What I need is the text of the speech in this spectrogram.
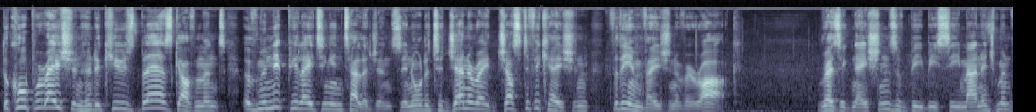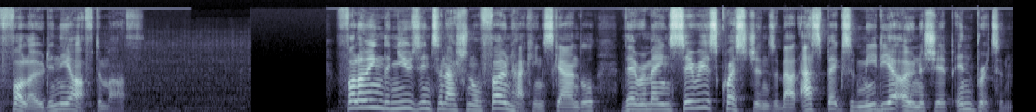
The corporation had accused Blair's government of manipulating intelligence in order to generate justification for the invasion of Iraq. Resignations of BBC management followed in the aftermath. Following the News International phone hacking scandal, there remain serious questions about aspects of media ownership in Britain.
